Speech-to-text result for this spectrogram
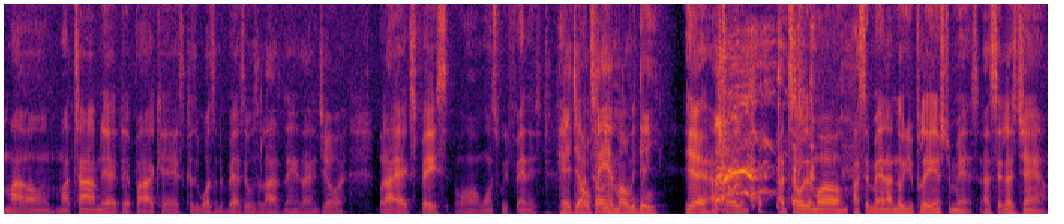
my um my time there at that podcast because it wasn't the best. It was a lot of things I enjoyed, but I asked Face uh, once we finished. You had your own fan him- moment, didn't you? Yeah, I told him. I told him. Um, I said, man, I know you play instruments. I said, let's jam.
